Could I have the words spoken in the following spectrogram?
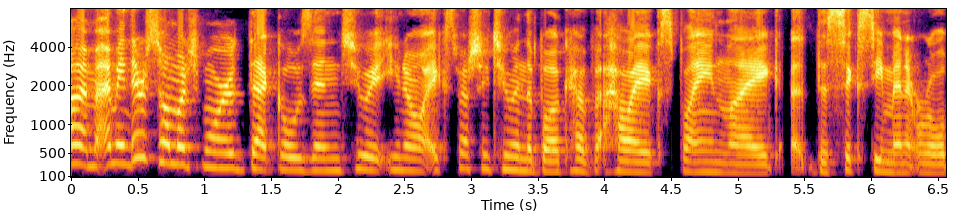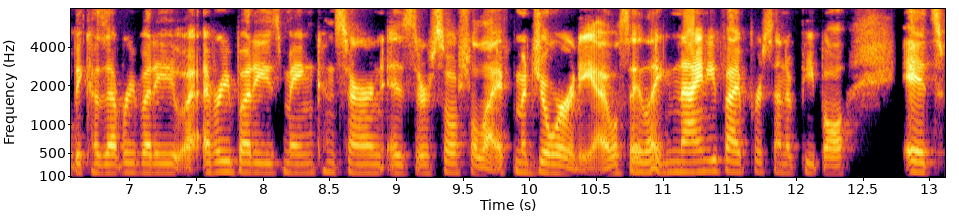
Um, I mean, there's so much more that goes into it, you know, especially too in the book of how I explain like uh, the 60 minute rule because everybody everybody's main concern is their social life. Majority, I will say, like 95% of people, it's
